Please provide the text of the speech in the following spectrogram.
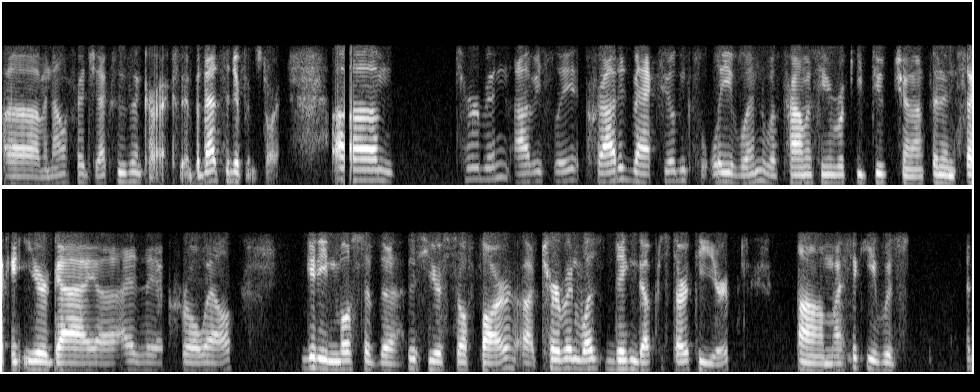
um, and now Fred Jackson's in a car accident, but that's a different story. Um, Turbin, obviously, crowded backfield in Cleveland with promising rookie Duke Johnson and second-year guy uh, Isaiah Crowell. getting most of the this year so far. Uh, Turbin was dinged up to start the year. Um, I think he was a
